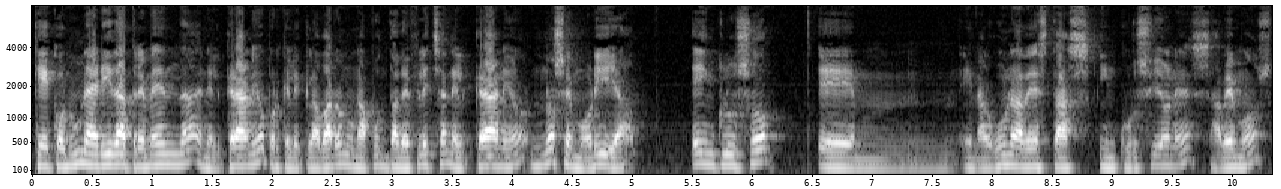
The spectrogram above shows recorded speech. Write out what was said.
que con una herida tremenda en el cráneo, porque le clavaron una punta de flecha en el cráneo, no se moría, e incluso eh, en alguna de estas incursiones sabemos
